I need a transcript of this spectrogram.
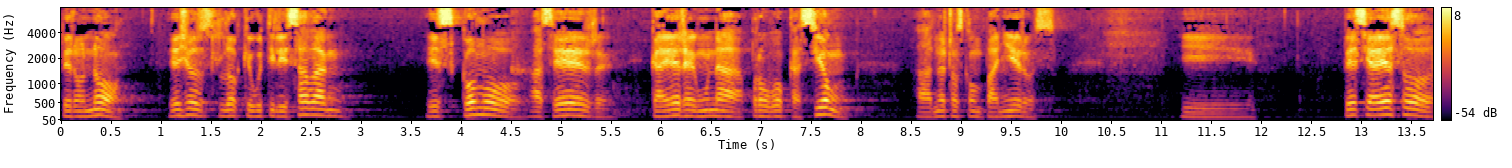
pero no, ellos lo que utilizaban es cómo hacer caer en una provocación a nuestros compañeros. Y pese a eso,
